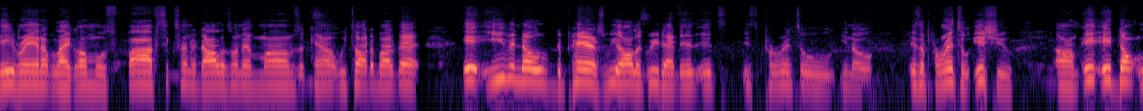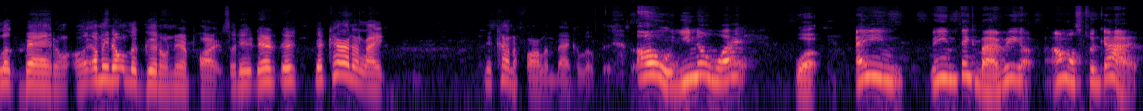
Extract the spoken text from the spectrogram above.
they ran up like almost five six hundred dollars on their mom's account. We talked about that. It, even though the parents, we all agree that it, it's it's parental, you know, is a parental issue. Um, it, it don't look bad on. I mean, don't look good on their part. So they they're they're, they're kind of like they're kind of falling back a little bit. So. Oh, you know what? what? I didn't, didn't even think about it. We almost forgot.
